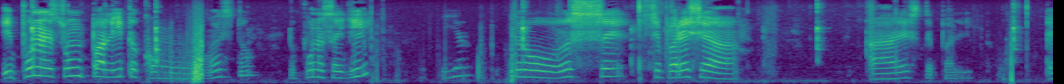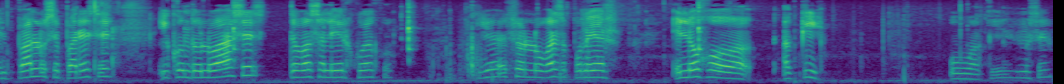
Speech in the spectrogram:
Y pones un palito como esto. Lo pones allí. Y ya. Pero ese se parece a, a este palito. El palo se parece. Y cuando lo haces, te va a salir juego. Y eso lo vas a poner el ojo aquí o aquí, no sé.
